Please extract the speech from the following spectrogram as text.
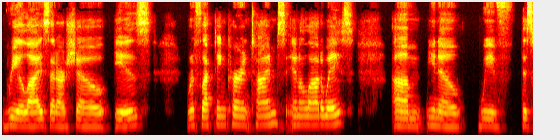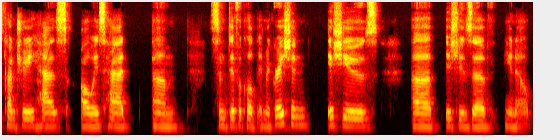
realize that our show is reflecting current times in a lot of ways. Um you know we've this country has always had um some difficult immigration issues uh, issues of you know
